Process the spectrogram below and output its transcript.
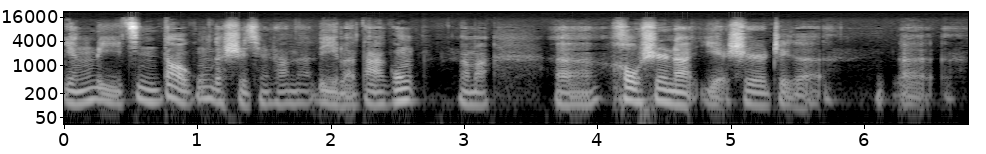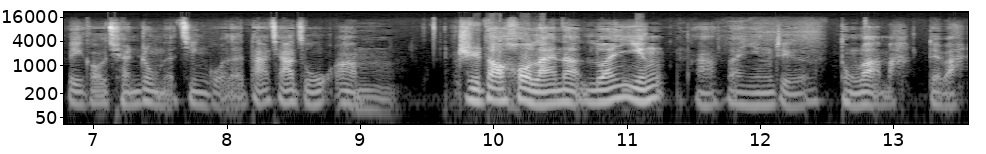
迎立晋悼公的事情上呢立了大功。那么。呃，后世呢也是这个呃位高权重的晋国的大家族啊，直到后来呢，栾盈啊，栾盈这个动乱嘛，对吧？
